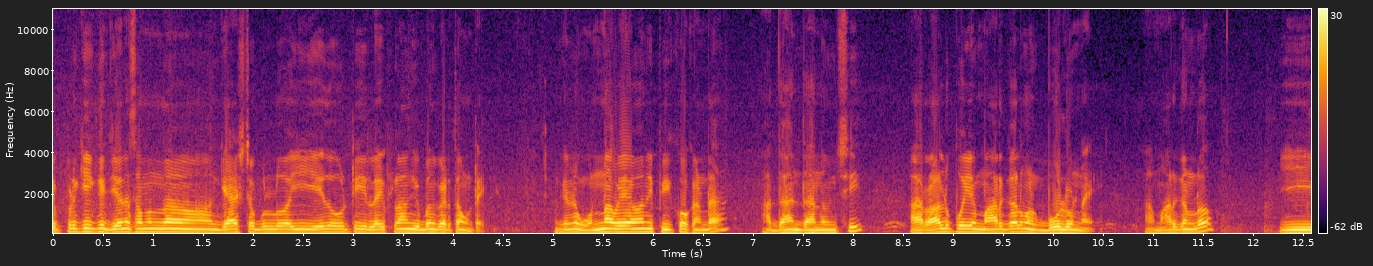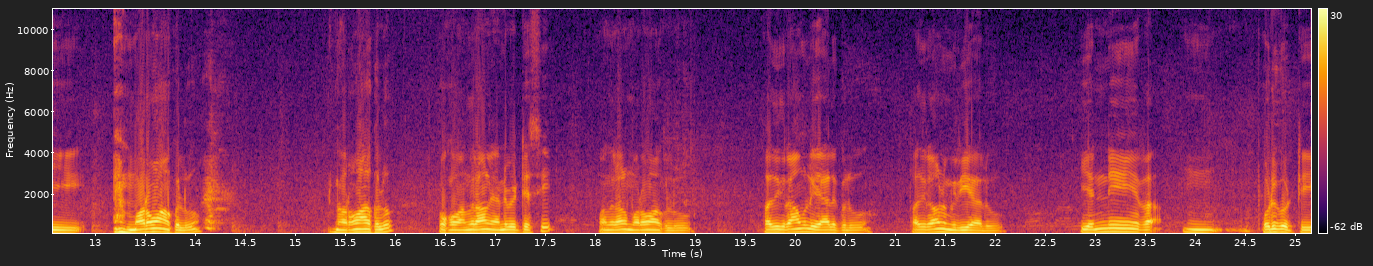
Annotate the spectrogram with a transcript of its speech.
ఎప్పటికీ ఇంకా జీర్ణ సంబంధం గ్యాస్ ట్రబుల్ అవి ఏదో ఒకటి లైఫ్ లాంగ్ ఇబ్బంది పెడతా ఉంటాయి. ఎందుకంటే ఉన్న అవయవాన్ని పీక్కోకుండా ఆ దాని దాని నుంచి ఆ రాళ్ళు పోయే మార్గాలు మనకు బోల్డ్ ఉన్నాయి. ఆ మార్గంలో ఈ మొరమాకులు మొరమాకులు ఒక వంద గ్రాములు ఎండబెట్టేసి వంద గ్రాములు మొరమాకులు పది గ్రాములు యాలకులు పది గ్రాములు మిరియాలు ఇవన్నీ పొడి కొట్టి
